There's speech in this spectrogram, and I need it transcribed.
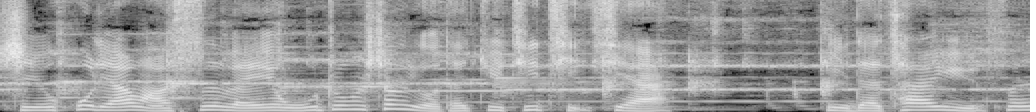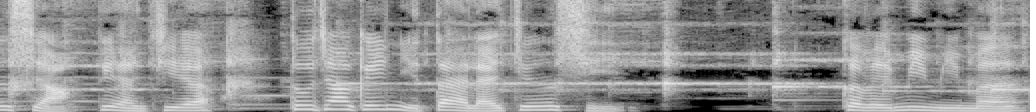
是互联网思维无中生有的具体体现。你的参与、分享、链接。都将给你带来惊喜。各位秘密们，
